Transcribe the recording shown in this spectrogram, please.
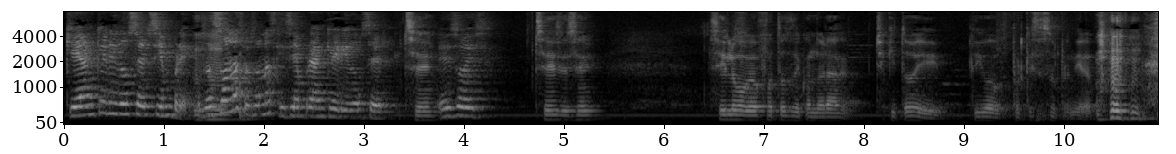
que han querido ser siempre. O sea, son las personas que siempre han querido ser. Sí, Eso es. sí, sí, sí. Sí, luego veo fotos de cuando era chiquito y digo, ¿por qué se sorprendieron?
